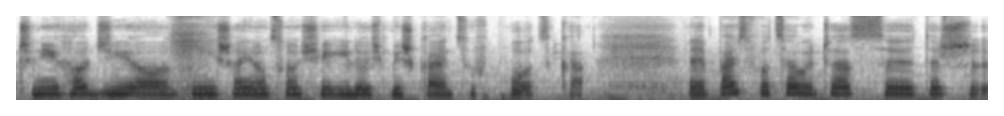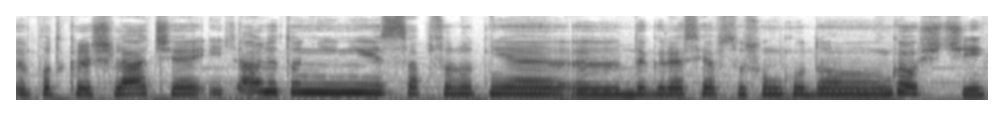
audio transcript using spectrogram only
czyli chodzi o zmniejszającą się ilość mieszkańców Płocka. Państwo cały czas też podkreślacie, ale to nie, nie jest absolutnie dygresja w stosunku do gości,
